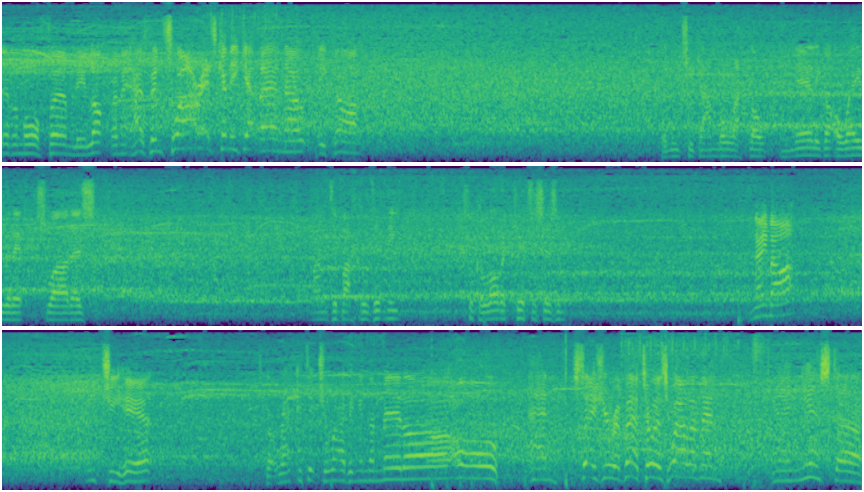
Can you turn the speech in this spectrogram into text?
little more firmly locked, and it has been Suarez. Can he get there? No, he can't. Bonucci gamble that goal. He nearly got away with it, Suarez. Man to battle, didn't he? Took a lot of criticism. Neymar. Ichi here. He's got Rakitic arriving in the middle. Oh, and Sergio Roberto as well. And then Iniesta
